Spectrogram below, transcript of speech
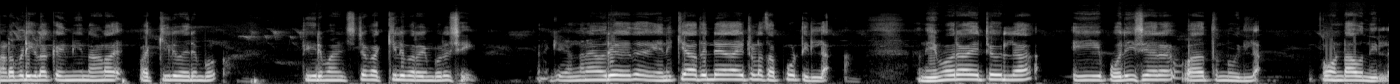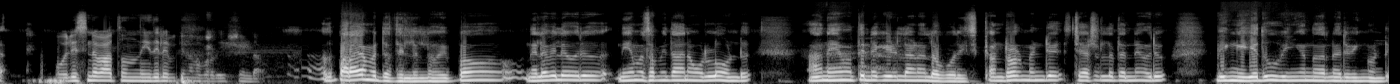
നടപടികളൊക്കെ ഇനി നാളെ വക്കീൽ വരുമ്പോൾ തീരുമാനിച്ചിട്ട് വക്കീൽ പറയുമ്പോൾ ചെയ്യും. എനിക്ക് അങ്ങനെ ഒരു ഇത് എനിക്ക് അതിന്റേതായിട്ടുള്ള സപ്പോർട്ടില്ല നിയമപരമായിട്ടും ഇല്ല ഈ പോലീസുകാരെ ഭാഗത്തൊന്നും ഇല്ല. ഇപ്പോൾ ഉണ്ടാവുന്നില്ല. പോലീസിന്റെ ഭാഗത്തുനിന്ന് നീതി ലഭിക്കുന്ന പ്രതീക്ഷയുണ്ടോ? അത് പറയാൻ പറ്റത്തില്ലല്ലോ. ഇപ്പോൾ നിലവിൽ ഒരു നിയമ സംവിധാനം ഉള്ളതുകൊണ്ട് ആ നിയമത്തിന്റെ കീഴിലാണല്ലോ പോലീസ്. കൺട്രോൾമെന്റ് സ്റ്റേഷനിൽ തന്നെ ഒരു വിങ് യദു വിങ് എന്ന് പറഞ്ഞ ഒരു വിങ് ഉണ്ട്.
